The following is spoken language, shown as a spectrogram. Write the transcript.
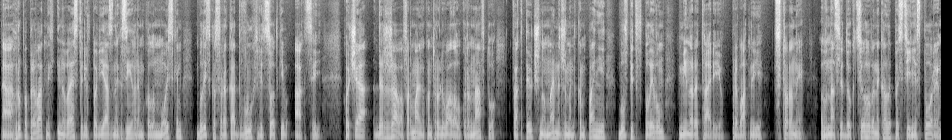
а група приватних інвесторів, пов'язаних з Ігорем Коломойським, близько 42% акцій. Хоча держава формально контролювала Укрнафту, фактично менеджмент компанії був під впливом міноритаріїв приватної сторони. Внаслідок цього виникали постійні спори.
